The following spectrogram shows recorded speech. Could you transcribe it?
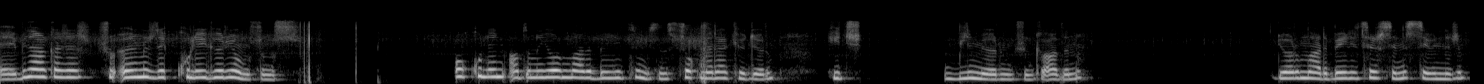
Ee, bir de arkadaşlar şu önümüzdeki kuleyi görüyor musunuz? O kulenin adını yorumlarda belirtir misiniz? Çok merak ediyorum. Hiç bilmiyorum çünkü adını. Yorumlarda belirtirseniz sevinirim.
